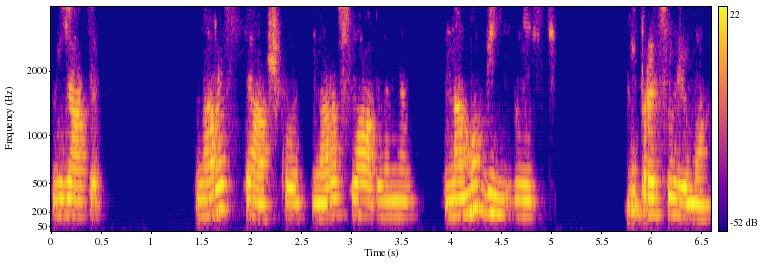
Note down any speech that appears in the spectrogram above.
м'язів, на розтяжку, на розслаблення, на мобільність і працюємо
